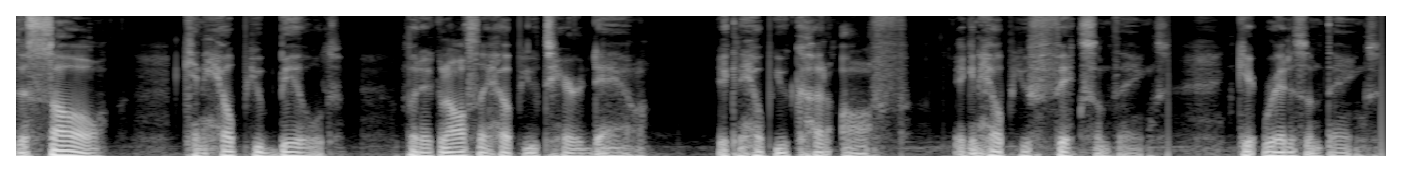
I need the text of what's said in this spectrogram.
the saw can help you build, but it can also help you tear down. It can help you cut off. It can help you fix some things, get rid of some things.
